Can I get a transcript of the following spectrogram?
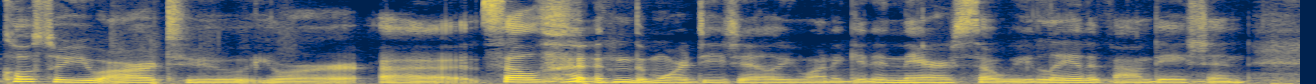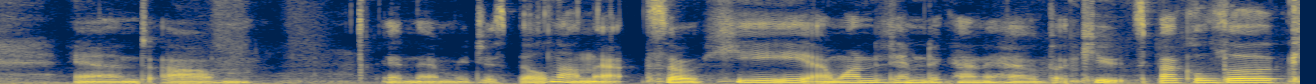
closer you are to your uh, self, the more detail you want to get in there. So we lay the foundation and um, and then we just build on that. So he, I wanted him to kind of have a cute speckle look,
